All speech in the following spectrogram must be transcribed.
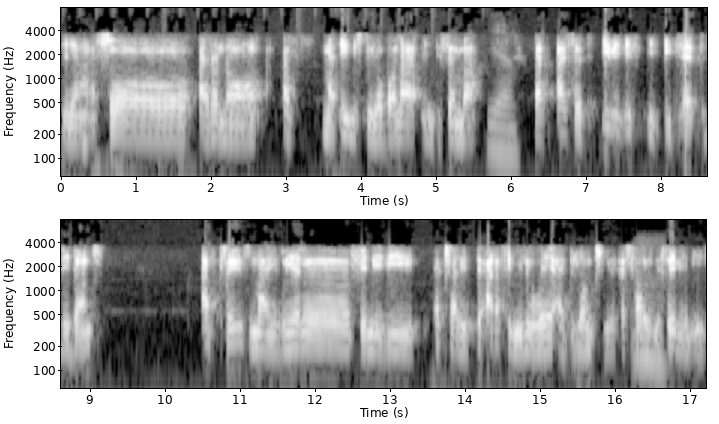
Yeah, so I don't know. I've, my aim is to Lobola in December. Yeah. But I said, even if it, it helped, they don't. I've traced my real family, actually, the other family where I belong to, as far as the surname is.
